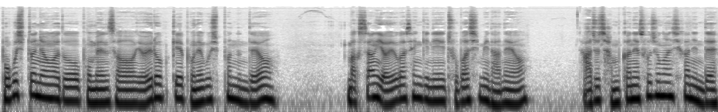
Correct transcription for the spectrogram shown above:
보고 싶던 영화도 보면서 여유롭게 보내고 싶었는데요. 막상 여유가 생기니 조바심이 나네요. 아주 잠깐의 소중한 시간인데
